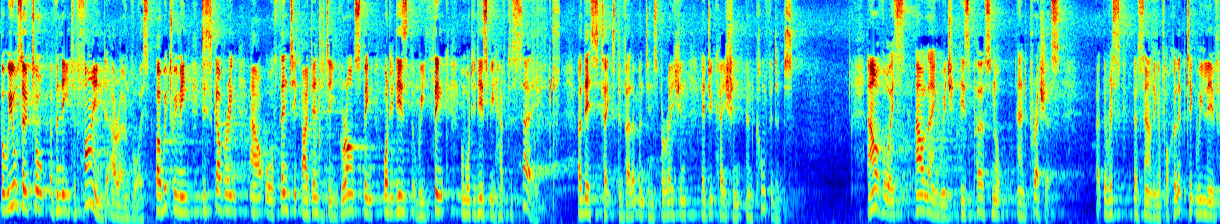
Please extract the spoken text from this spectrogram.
But we also talk of the need to find our own voice, by which we mean discovering our authentic identity, grasping what it is that we think and what it is we have to say. And this takes development, inspiration, education, and confidence. Our voice, our language is personal and precious. At the risk of sounding apocalyptic, we live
